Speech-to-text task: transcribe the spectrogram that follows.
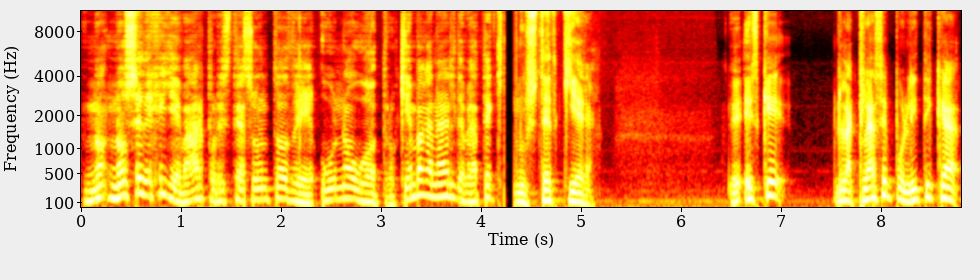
No, no se deje llevar por este asunto de uno u otro. ¿Quién va a ganar el debate? Quien usted quiera. E, es que la clase política,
